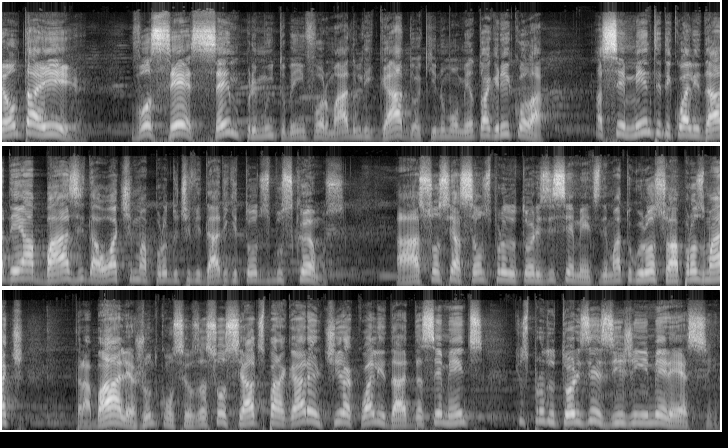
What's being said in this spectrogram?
Então tá aí. Você sempre muito bem informado, ligado aqui no Momento Agrícola. A semente de qualidade é a base da ótima produtividade que todos buscamos. A Associação dos Produtores de Sementes de Mato Grosso, a Prosmate, trabalha junto com seus associados para garantir a qualidade das sementes que os produtores exigem e merecem.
